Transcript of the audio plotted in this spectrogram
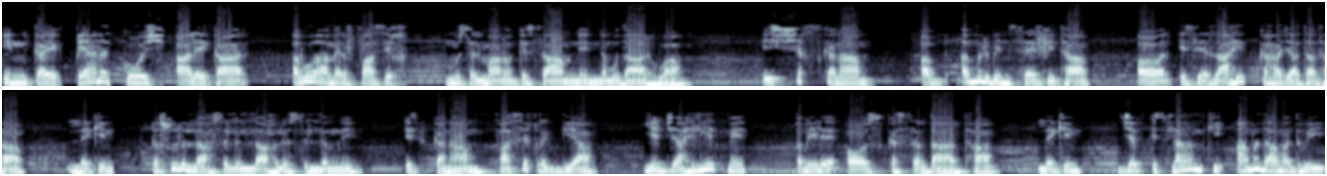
ان کا ایک قیانت کوش آلے کار ابو عامر فاسق مسلمانوں کے سامنے نمودار ہوا۔ اس شخص کا نام عبد امر بن سیفی تھا۔ اور اسے راہب کہا جاتا تھا، لیکن رسول اللہ صلی اللہ علیہ وسلم نے اس کا نام فاسق رکھ دیا۔ یہ جاہلیت میں قبیل اوس کا سردار تھا، لیکن جب اسلام کی آمد آمد ہوئی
